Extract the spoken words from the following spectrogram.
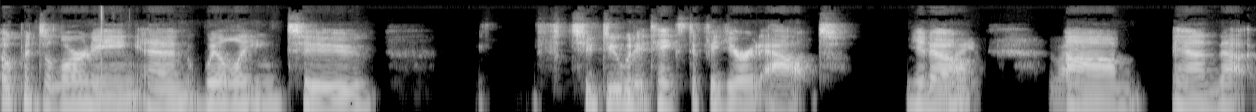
open to learning and willing to to do what it takes to figure it out. You know, right. Right. Um, and that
